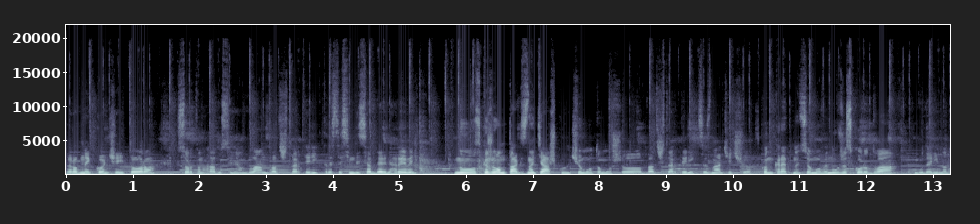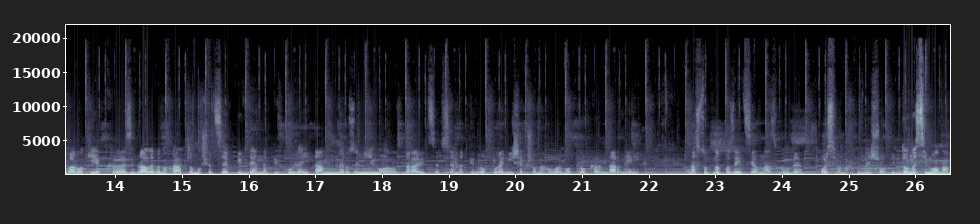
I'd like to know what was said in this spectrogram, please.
виробник Конче і Торо, сорт винограду Синьон Блан, 24 рік, 379 гривень. Ну, скажу вам так, з натяжкою. Чому? Тому що 24 рік це значить, що конкретно цьому вину вже скоро два буде рівно два роки, як е, зібрали виноград, тому що це південна півкуля, і там ми розуміємо, збирають це все на півроку раніше, якщо ми говоримо про календарний рік. Наступна позиція у нас буде ось вона знайшов від Дона Сімона.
